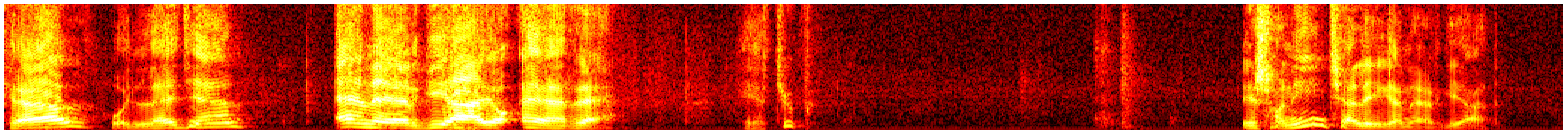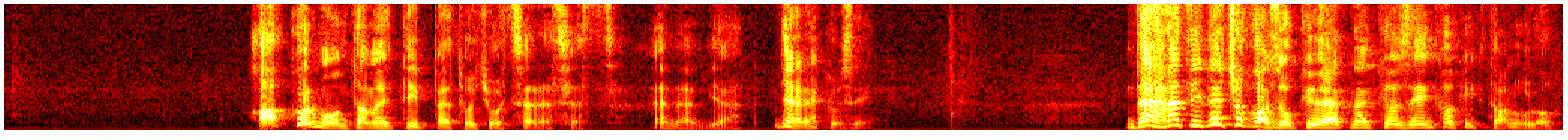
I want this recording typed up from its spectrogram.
kell hogy legyen energiája erre, értjük? és ha nincs elég energiád akkor mondtam egy tippet hogy hogy szerezhetsz energiát, gyere közénk. De hát ide csak azok jöhetnek közénk akik tanulok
